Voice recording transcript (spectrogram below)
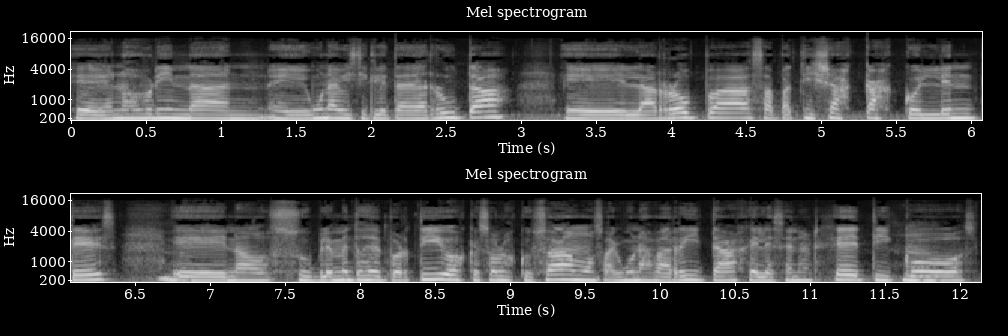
eh, nos brindan eh, una bicicleta de ruta, eh, la ropa, zapatillas, casco, lentes, los suplementos deportivos que son los que usamos, algunas barritas, geles energéticos,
